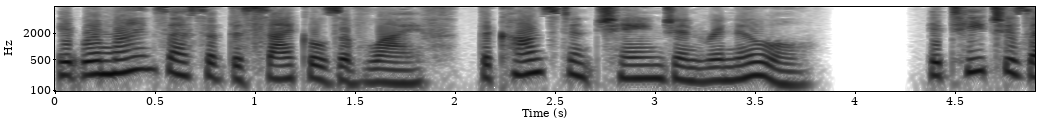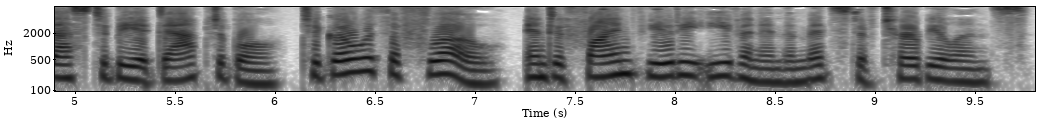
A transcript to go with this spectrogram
It reminds us of the cycles of life, the constant change and renewal. It teaches us to be adaptable, to go with the flow, and to find beauty even in the midst of turbulence.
